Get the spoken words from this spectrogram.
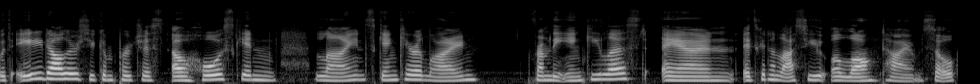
With $80 you can purchase a whole skin line, skincare line from the INKEY list and it's going to last you a long time. So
